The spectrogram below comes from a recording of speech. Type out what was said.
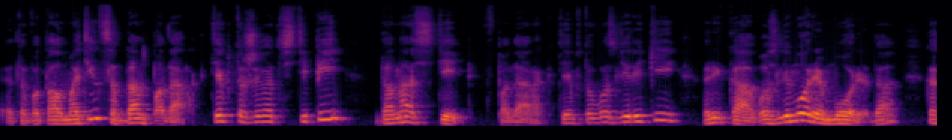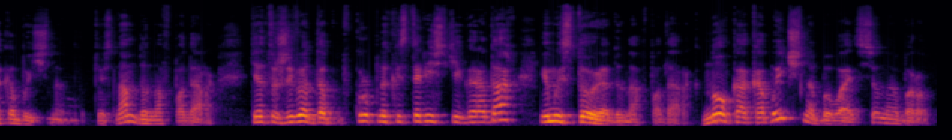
Это вот алматинцам дан подарок. Тем, кто живет в степи, дана степь подарок. Тем, кто возле реки, река, возле моря, море, да, как обычно. То есть нам дана в подарок. Тем, кто живет в крупных исторических городах, им история дана в подарок. Но, как обычно бывает, все наоборот.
